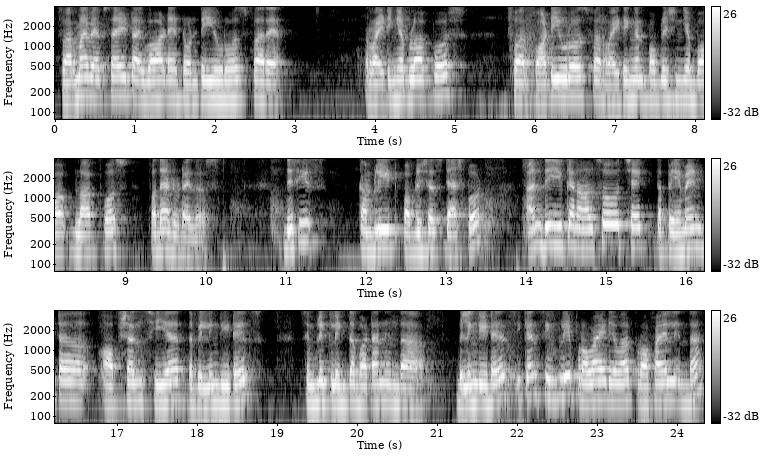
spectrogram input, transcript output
For my website i got a 20 euros for a, writing a blog post. For 40 euros for writing and publishing a blog post for the advertisers. This is complete publishers dashboard. And the, you can also check the payment uh, options here the billing details simply click the button in the billing details. You can simply provide your profile in the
